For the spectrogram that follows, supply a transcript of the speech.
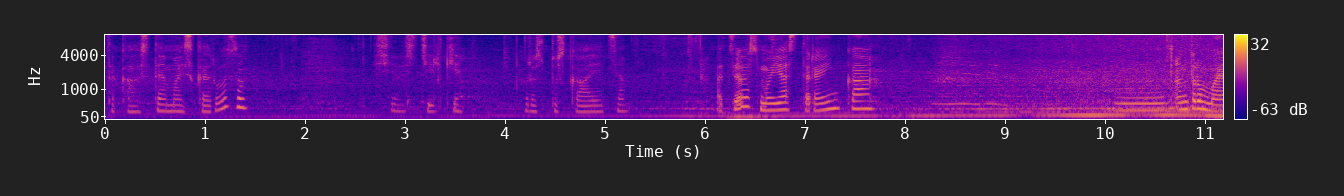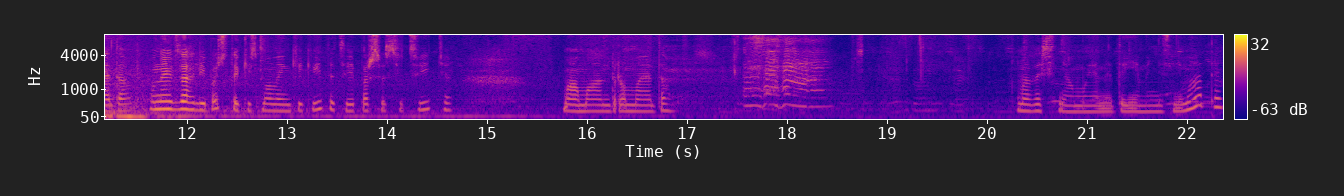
така ось та майська роза. Ще ось тільки розпускається. А це ось моя старенька Андромеда. У неї взагалі, бачите, якісь маленькі квіти, це її перше суцвіття. Мама Андромеда. Малишня моя не дає мені знімати.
